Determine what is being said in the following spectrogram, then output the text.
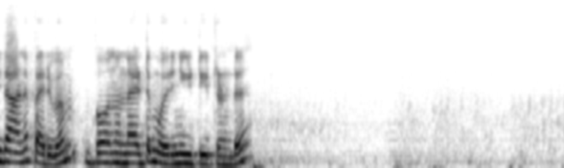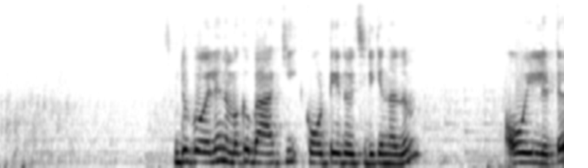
ഇതാണ് പരുവം. ഇപ്പോൾ നന്നായിട്ട് മൊരിഞ്ഞ് കിട്ടിയിട്ടുണ്ട്. ഇതുപോലെ നമുക്ക് ബാക്കി കോട്ട് ചെയ്ത് വെച്ചിരിക്കുന്നതും ഓയിലിട്ട്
